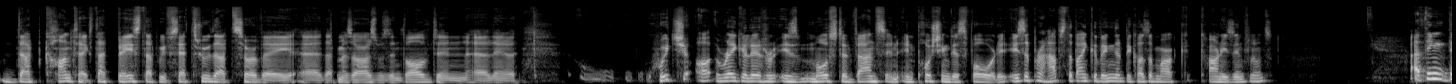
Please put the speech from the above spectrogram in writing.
that context, that base that we've set through that survey uh, that Mazars was involved in, uh, Lena, which uh, regulator is most advanced in, in pushing this forward? Is it perhaps the Bank of England because of Mark Carney's influence? I think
